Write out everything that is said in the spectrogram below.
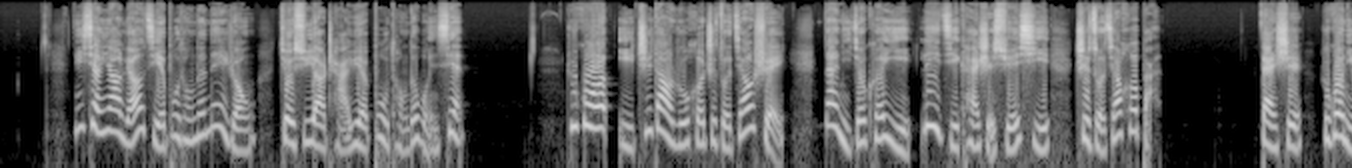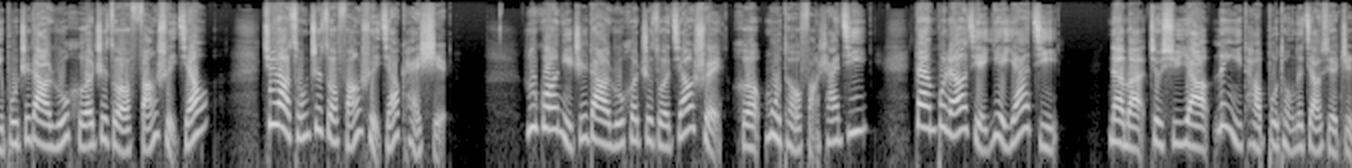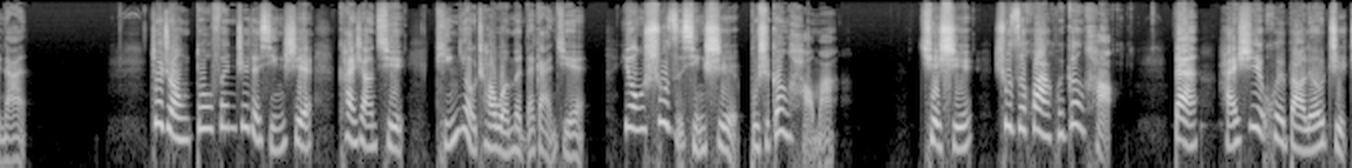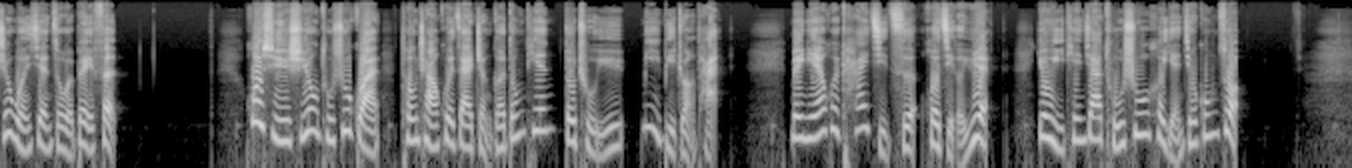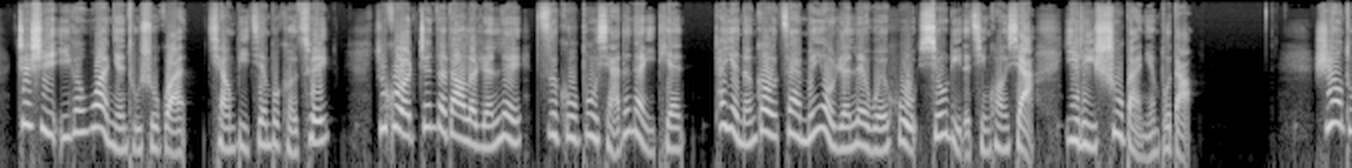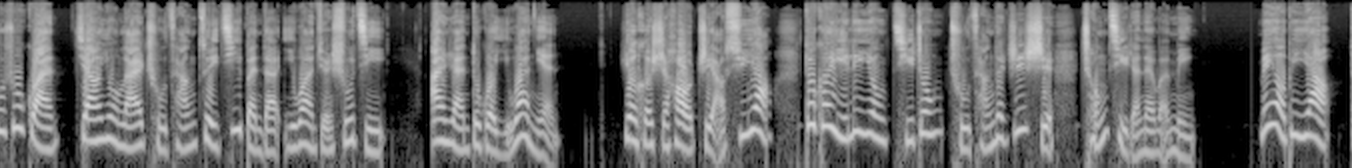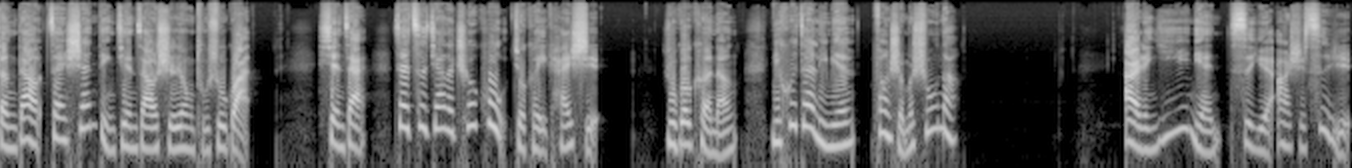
你想要了解不同的内容，就需要查阅不同的文献。如果已知道如何制作胶水，那你就可以立即开始学习制作胶合板。但是，如果你不知道如何制作防水胶，就要从制作防水胶开始。如果你知道如何制作胶水和木头纺纱机，但不了解液压机，那么就需要另一套不同的教学指南。这种多分支的形式看上去挺有抄文本的感觉，用数字形式不是更好吗？确实，数字化会更好，但还是会保留纸质文献作为备份。或许实用图书馆通常会在整个冬天都处于密闭状态，每年会开几次或几个月，用以添加图书和研究工作。这是一个万年图书馆，墙壁坚不可摧。如果真的到了人类自顾不暇的那一天，它也能够在没有人类维护修理的情况下屹立数百年不倒。实用图书馆将用来储藏最基本的一万卷书籍，安然度过一万年。任何时候，只要需要，都可以利用其中储藏的知识重启人类文明。没有必要等到在山顶建造实用图书馆。现在在自家的车库就可以开始。如果可能，你会在里面放什么书呢？二零一一年四月二十四日。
